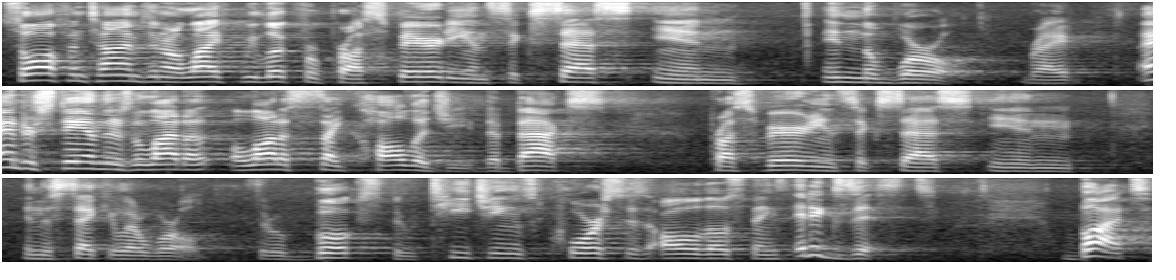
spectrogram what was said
So, oftentimes in our life, we look for prosperity and success in, in the world, right? I understand there's a lot, of, a lot of psychology that backs prosperity and success in, in the secular world through books, through teachings, courses, all of those things. It exists. But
